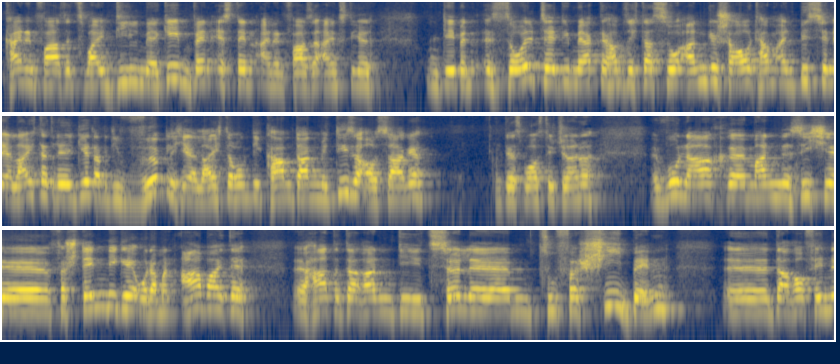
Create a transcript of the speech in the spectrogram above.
keinen Phase 2 Deal mehr geben, wenn es denn einen Phase 1 Deal geben sollte. Die Märkte haben sich das so angeschaut, haben ein bisschen erleichtert reagiert, aber die wirkliche Erleichterung, die kam dann mit dieser Aussage des Wall Street Journal, wonach äh, man sich äh, verständige oder man arbeite äh, hart daran, die Zölle ähm, zu verschieben daraufhin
